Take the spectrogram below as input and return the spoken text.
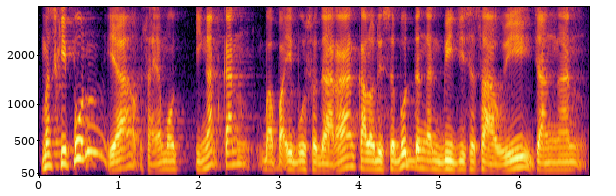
Meskipun ya saya mau ingatkan Bapak Ibu Saudara kalau disebut dengan biji sesawi jangan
